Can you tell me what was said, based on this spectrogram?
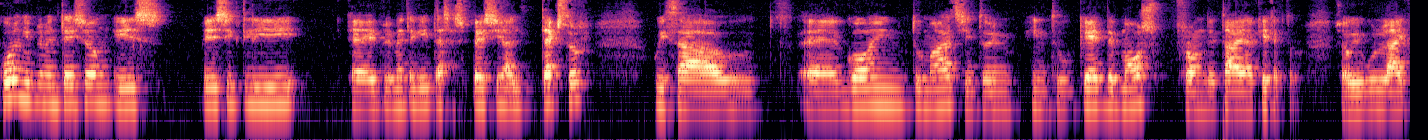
current implementation is basically uh, implementing it as a special texture without uh, going too much into into get the most from the tile architecture. So we would like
